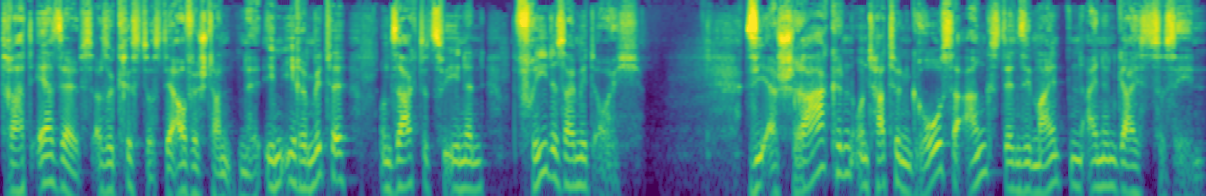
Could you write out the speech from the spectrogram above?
trat er selbst, also Christus, der Auferstandene, in ihre Mitte und sagte zu ihnen, Friede sei mit euch. Sie erschraken und hatten große Angst, denn sie meinten, einen Geist zu sehen.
